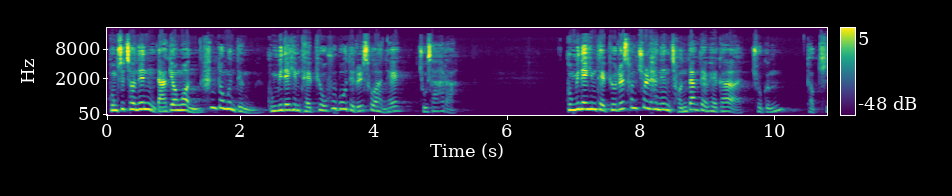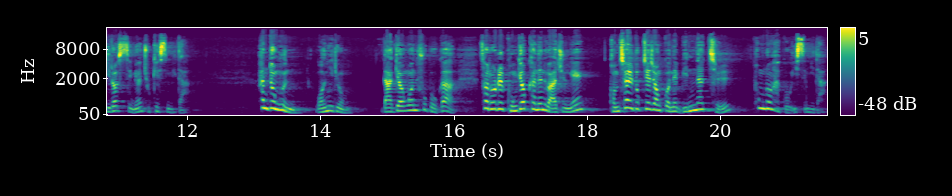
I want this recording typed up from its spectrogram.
공수처는 나경원, 한동훈 등 국민의힘 대표 후보들을 소환해 조사하라. 국민의힘 대표를 선출하는 전당대회가 조금 더 길었으면 좋겠습니다. 한동훈, 원희룡, 나경원 후보가 서로를 공격하는 와중에 검찰 독재 정권의 민낯을 폭로하고 있습니다.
